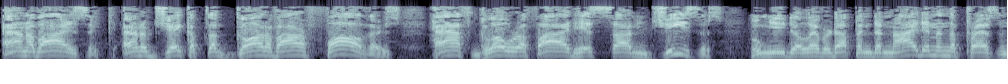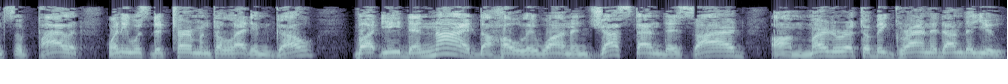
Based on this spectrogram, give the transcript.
and of Isaac and of Jacob, the God of our fathers, hath glorified his Son Jesus, whom ye delivered up and denied him in the presence of Pilate when he was determined to let him go. But ye denied the Holy One and just and desired a murderer to be granted unto you,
